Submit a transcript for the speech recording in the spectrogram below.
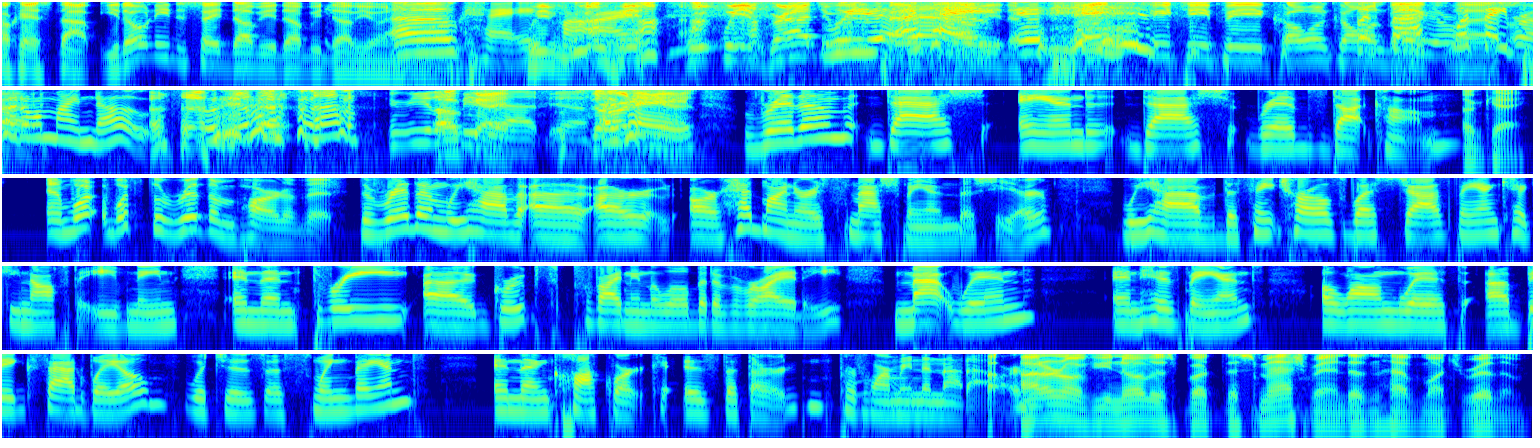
Okay, stop. You don't need to say www anymore. Okay, We've, fine. we've, we, have graduated We- past okay, www. HTTP colon colon But that's what they backslash. put on my notes. you don't need Okay. that. Yeah. Start okay, again. rhythm dash and dash ribs.com. Okay. And what what's the rhythm part of it? The rhythm we have uh, our our headliner is Smash Band this year. We have the St. Charles West Jazz Band kicking off the evening, and then three uh, groups providing a little bit of variety. Matt Wynn and his band, along with uh, Big Sad Whale, which is a swing band, and then Clockwork is the third performing in that hour. I don't know if you know this, but the Smash Band doesn't have much rhythm.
